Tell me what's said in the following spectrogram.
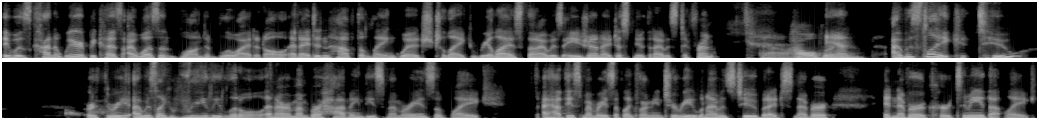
it was kind of weird because I wasn't blonde and blue eyed at all. And I didn't have the language to like realize that I was Asian. I just knew that I was different. How old were and you? I was like two or three. I was like really little. And I remember having these memories of like, I had these memories of like learning to read when I was two, but I just never, it never occurred to me that like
